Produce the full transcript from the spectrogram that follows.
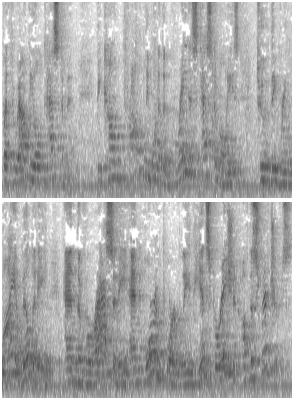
but throughout the Old Testament, become probably one of the greatest testimonies to the reliability and the veracity, and more importantly, the inspiration of the Scriptures.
